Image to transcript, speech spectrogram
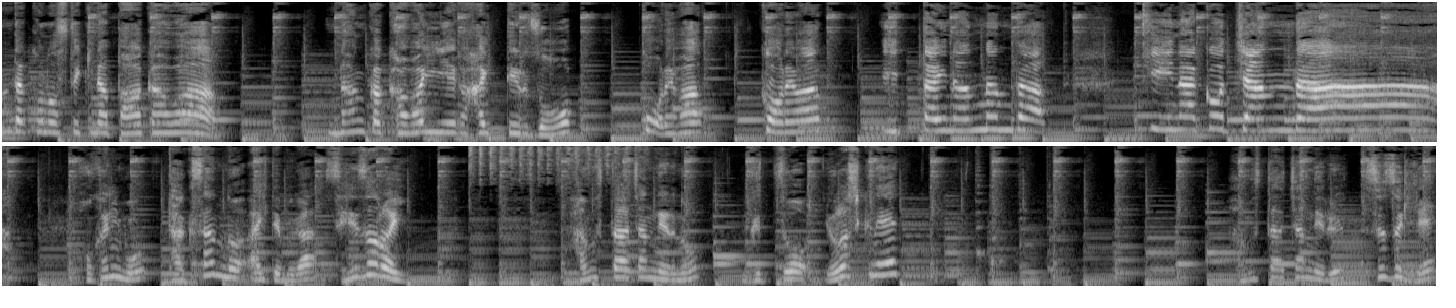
なんだこの素敵なパーカーは。なんか可愛い絵が入っているぞ。これはこれは一体何なんだ。きなこちゃんだ。他にもたくさんのアイテムが勢ぞろい。ハムスターチャンネルのグッズをよろしくね。ハムスターチャンネルすずりで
